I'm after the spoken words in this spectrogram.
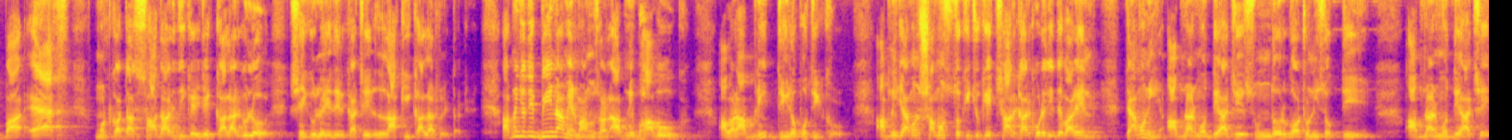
বা অ্যাশ। মোট কথা সাদার দিকে যে কালারগুলো, সেগুলো এদের কাছে লাকি কালার হয়ে থাকে। আপনি যদি বি নামের মানুষ হন, আপনি ভাবুক, আবার আপনি দৃঢ় প্রতিজ্ঞ। আপনি যেমন সমস্ত কিছুকে ছাড়কার করে দিতে পারেন, তেমনই আপনার মধ্যে আছে সুন্দর গঠনী শক্তি। আপনার মধ্যে আছে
